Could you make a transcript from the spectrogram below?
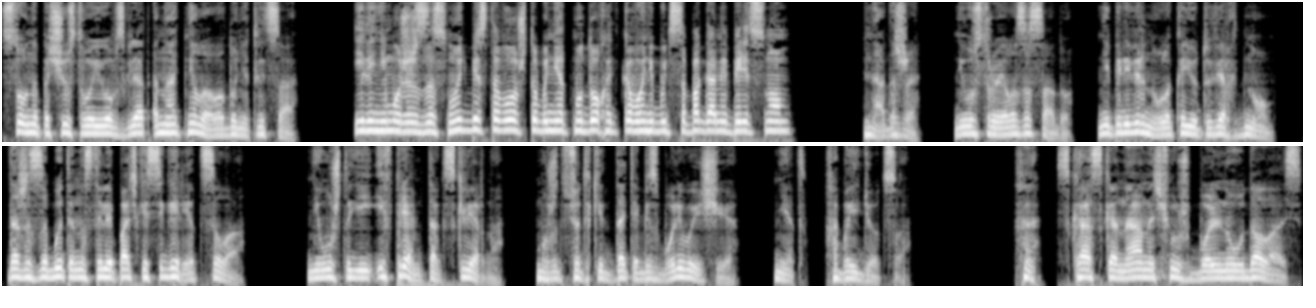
Словно почувствовав его взгляд, она отняла ладонь от лица. «Или не можешь заснуть без того, чтобы не отмудохать кого-нибудь сапогами перед сном?» Надо же, не устроила засаду, не перевернула каюту вверх дном. Даже забытая на столе пачка сигарет цела. Неужто ей и впрямь так скверно? Может, все-таки дать обезболивающее? Нет, обойдется. Ха, сказка на ночь уж больно удалась.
